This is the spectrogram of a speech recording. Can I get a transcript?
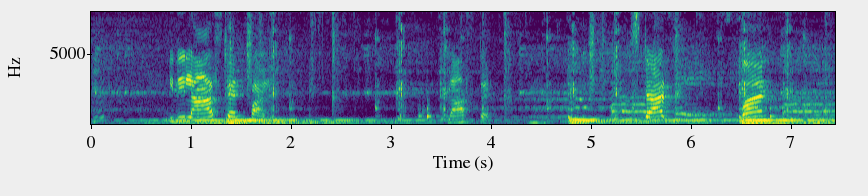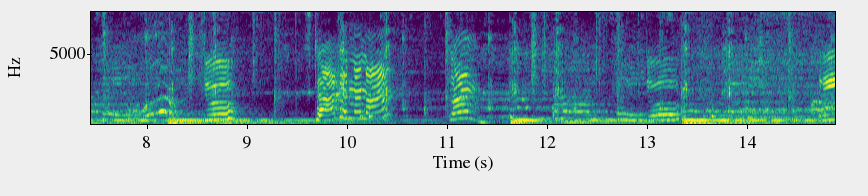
ఇది ఉమ్. ఇది last and point last time start one two start అన్నానా కమ్ టూ త్రీ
